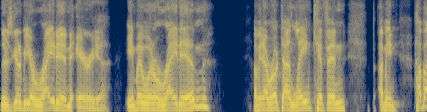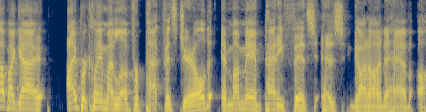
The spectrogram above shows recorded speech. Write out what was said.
there's going to be a write-in area. Anybody want to write in? I mean, I wrote down Lane Kiffin. I mean, how about my guy? I proclaim my love for Pat Fitzgerald, and my man Patty Fitz has gone on to have a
